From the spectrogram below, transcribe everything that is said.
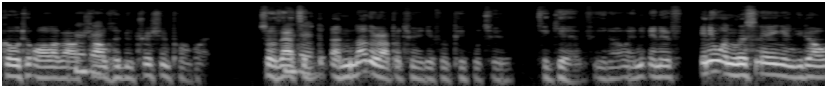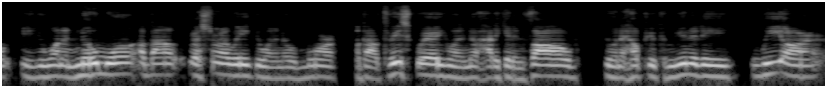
go to all of our mm-hmm. childhood nutrition programs. So that's mm-hmm. a, another opportunity for people to to give, you know. And and if anyone listening and you don't you want to know more about Restaurant Week, you want to know more about Three Square, you want to know how to get involved, you want to help your community, we are.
